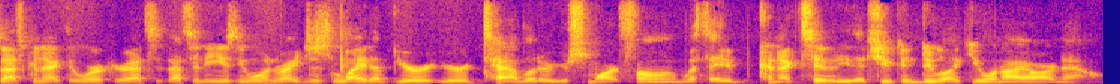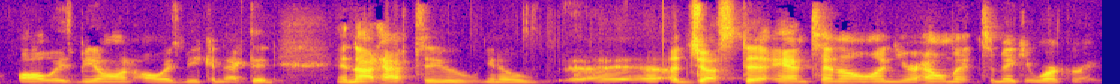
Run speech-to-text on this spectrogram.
So that's connected worker. That's that's an easy one, right? Just light up your your tablet or your smartphone with a connectivity that you can do like you and I are now. Always be on, always be connected, and not have to you know uh, adjust the antenna on your helmet to make it work right.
